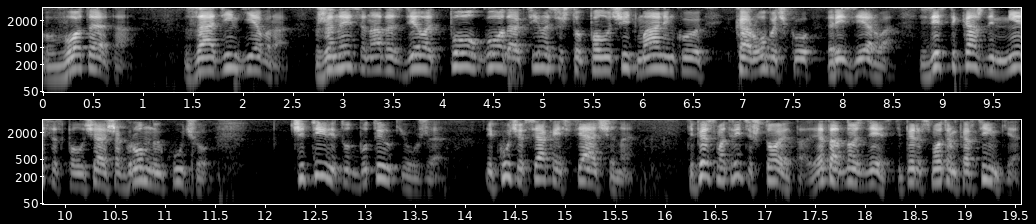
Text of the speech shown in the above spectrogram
вот это. За 1 евро. В Женесе надо сделать полгода активности, чтобы получить маленькую коробочку резерва. Здесь ты каждый месяц получаешь огромную кучу. Четыре тут бутылки уже. И куча всякой всячины. Теперь смотрите, что это. Это одно здесь. Теперь смотрим картинки.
